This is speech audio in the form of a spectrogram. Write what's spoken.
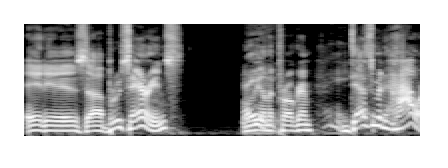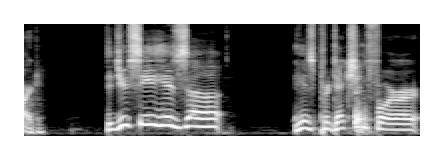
it is uh, Bruce Arians will be on the program. Desmond Howard. Did you see his uh, his prediction for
